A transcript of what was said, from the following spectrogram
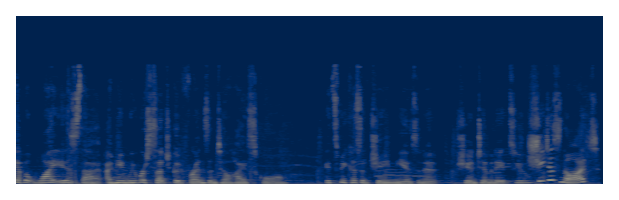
Yeah, but why is that? I mean, we were such good friends until high school. It's because of Jamie, isn't it? She intimidates you? She does not.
